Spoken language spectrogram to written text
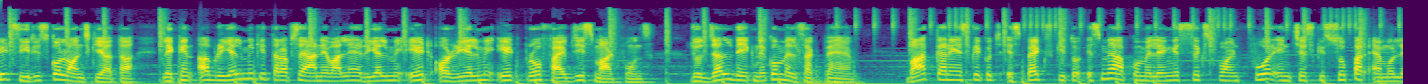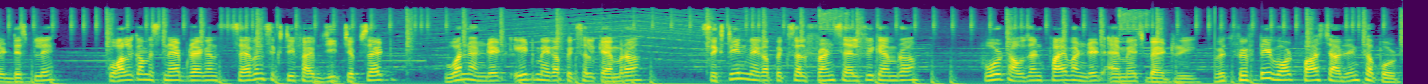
8 सीरीज़ को लॉन्च किया था, लेकिन अब Realme की तरफ़ से आने वाले हैं Realme 8 और Realme 8 Pro 5G स्मार्टफोन्स जो जल्द देखने को मिल सकते हैं। बात करें इसके कुछ स्पेक्स की तो इसमें आपको मिलेंगे 6.4 इंचेस की super AMOLED display Qualcomm Snapdragon 765G chipset 108 megapixel camera 16 megapixel front selfie camera 4500 mAh battery with 50 watt fast charging support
